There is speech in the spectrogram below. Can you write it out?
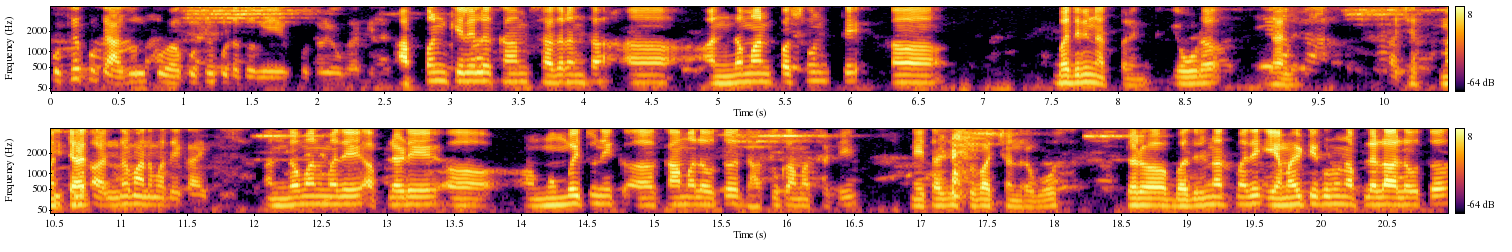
कुठे कुठे अजून कुठे कुठे तुम्ही पुतळे उभे केले आपण केलेलं काम साधारणतः अंदमानपासून ते बद्रीनाथपर्यंत एवढं झालं. अच्छा. मग तिथे त्यात- अंदमानमध्ये काय? अंदमानमध्ये आपल्याकडे मुंबईतून एक काम आलं होतं धातू कामासाठी नेताजी सुभाषचंद्र बोस. तर बद्रीनाथमध्ये एम आय टीकडून आपल्याला आलं होतं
